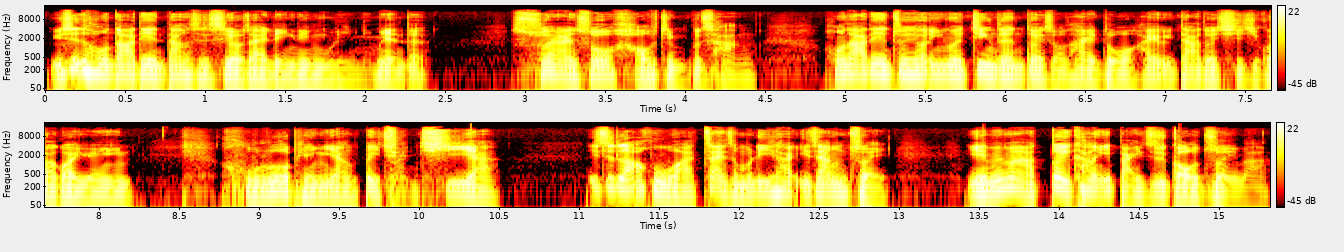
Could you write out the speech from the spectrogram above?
于是宏达电当时是有在零零五零里面的。虽然说好景不长，宏达电最后因为竞争对手太多，还有一大堆奇奇怪怪原因，虎落平阳被犬欺呀。一只老虎啊，再怎么厉害，一张嘴也没办法对抗一百只狗嘴嘛。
